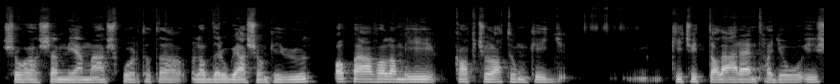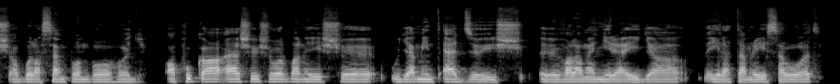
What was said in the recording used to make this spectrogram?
soha semmilyen más sportot a labdarúgáson kívül. Apával, ami kapcsolatunk így kicsit talán rendhagyó is abból a szempontból, hogy apuka elsősorban, és ugye mint edző is valamennyire így a életem része volt,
